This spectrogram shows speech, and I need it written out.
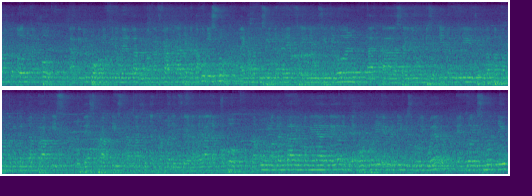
Ang totoo naman po, lagi niyo po kami pinwelcome, yung mga staff natin at ako mismo ay nakabisita na rin sa inyong City Hall at ah, sa inyong Disciplina Village, yung iba pang mga magagandang practice o best practice ng uh, syudad ng Valenzuela. Kaya alam ko po na kung maganda yung mangyayari ngayon, and hopefully everything is going well and going smoothly,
